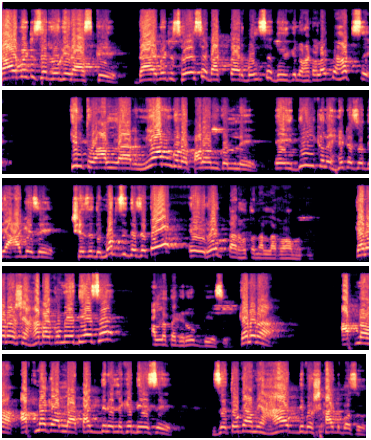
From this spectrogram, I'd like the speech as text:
ডায়াবেটিসের রোগীরা আজকে, ডায়াবেটিস হয়েছে, ডাক্তার বলছে দুই কিলো হাঁটা লাগবে, হাঁটছে। কিন্তু আল্লাহর নিয়মগুলো পালন করলে এই দুই কিলো হেঁটে যদি আগে যে, সে যদি মসজিদে যেত, এই রোগ তার হতো না আল্লাহর রহমতে। কেননা সে হাঁটা কমিয়ে দিয়েছে, আল্লাহ তাকে রোগ দিয়েছে। কেননা আপনা, আপনাকে আল্লাহ তাকদিরে লিখে দিয়েছে যে, তোকে আমি হায়াত দিব ষাট বছর।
